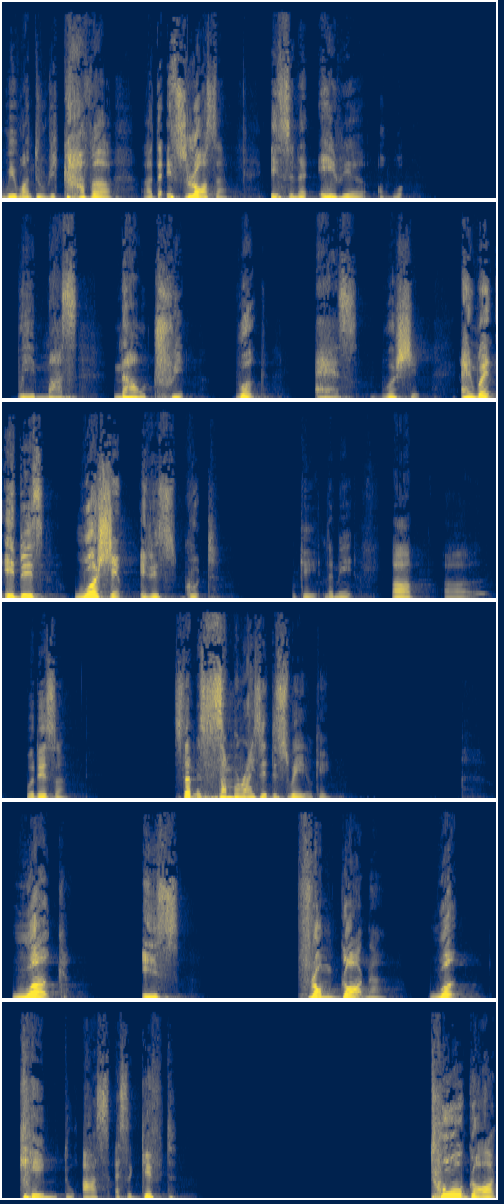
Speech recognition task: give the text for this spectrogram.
we want to recover uh, that is lost uh, is in the area of work. We must now treat work as worship. And when it is worship, it is good. Okay, let me uh, this. Uh, so let me summarize it this way, okay? Work is from God. Uh, work came to us as a gift. To God,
